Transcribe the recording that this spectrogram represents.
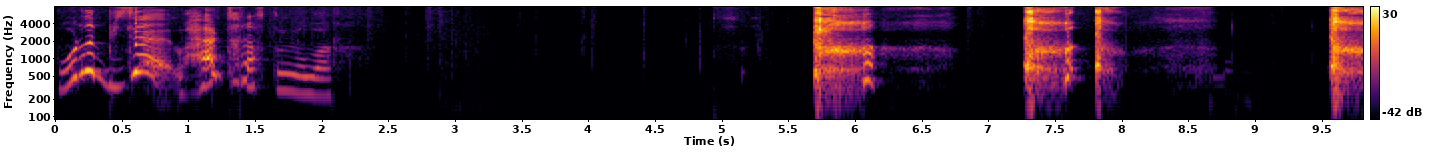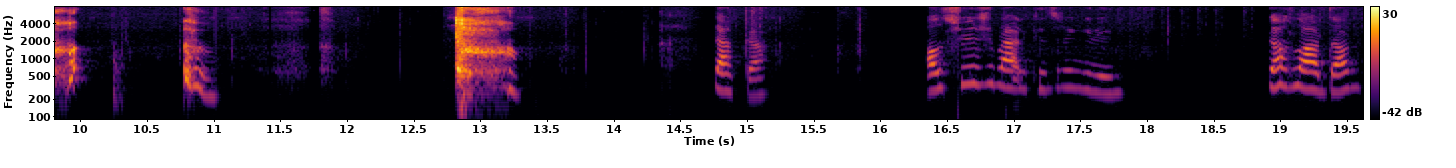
Bu arada bize her tarafta yol var. Bir dakika. Alışveriş merkezine gireyim. Silahlardan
